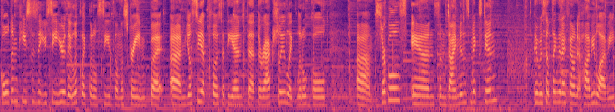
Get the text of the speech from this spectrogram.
golden pieces that you see here, they look like little seeds on the screen, but um, you'll see up close at the end that they're actually like little gold um, circles and some diamonds mixed in. It was something that I found at Hobby Lobby.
